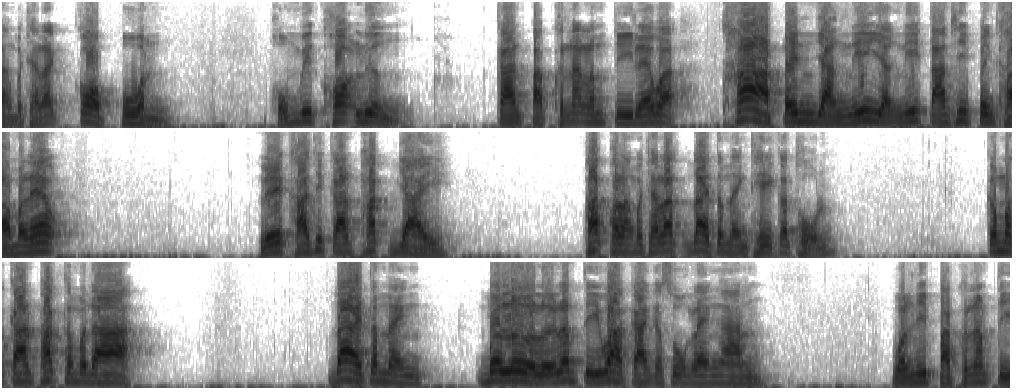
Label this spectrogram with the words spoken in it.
ลังประชารัฐก็ป่วน ผมวิเคราะห์เรื่องการปรับคณะรัฐมนตรีแล้วว่า ถ้าเป็นอย่างนี้อย่างนี้ตามที่เป็นข่าวมาแล้ว เลขาธิการพักใหญ่พักพลังประชารัฐได้ตำแหน่งเทกระโถน กรรมการพักธรรมดา ได้ตำแหน่งเบอร์เลอร์เลยรัฐมนตรีว่าการกระทรวงแรงงาน วันนี้ปรับคณะรัฐมนตรี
